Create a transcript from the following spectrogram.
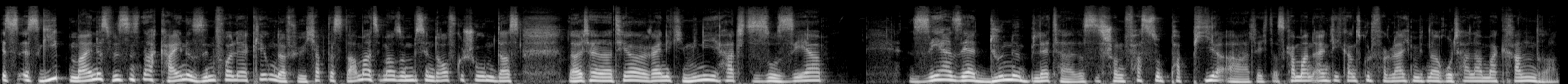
es, es gibt meines Wissens nach keine sinnvolle Erklärung dafür. Ich habe das damals immer so ein bisschen draufgeschoben, dass eine Alternatera Reineke Mini hat so sehr sehr, sehr dünne Blätter. Das ist schon fast so papierartig. Das kann man eigentlich ganz gut vergleichen mit einer Rotala macrandra.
